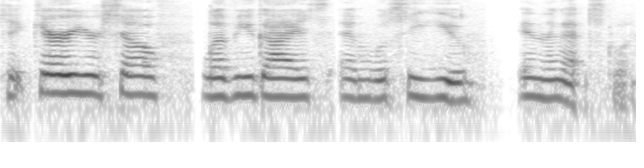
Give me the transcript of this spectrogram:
Take care of yourself. Love you guys, and we'll see you in the next one.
